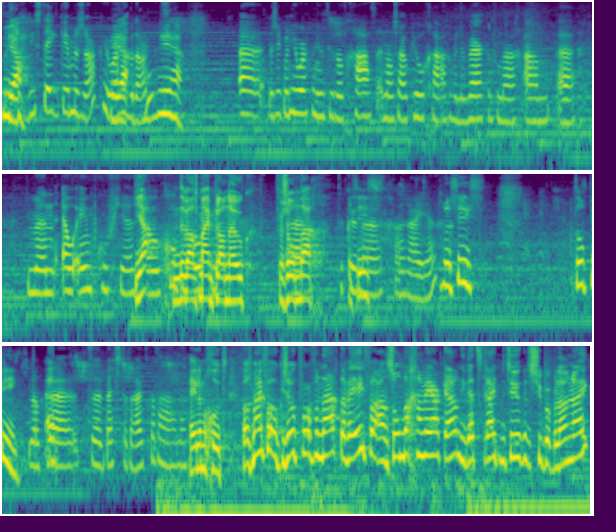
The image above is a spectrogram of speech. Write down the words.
Ja. Die steek ik in mijn zak. Heel erg ja. bedankt. Ja. Eh, dus ik ben heel erg benieuwd hoe dat gaat. En dan zou ik heel graag willen werken vandaag aan eh, mijn L1-proefje. Ja, zo goed dat was mijn plan ook. Voor zondag. eh, te kunnen Precies. gaan rijden. Precies. Toppie. Dat ik En- eh, het eh, beste eruit kan halen. Helemaal goed. Was mijn focus ook voor vandaag dat we even aan zondag gaan werken. Aan die wedstrijd natuurlijk, dat is super belangrijk.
